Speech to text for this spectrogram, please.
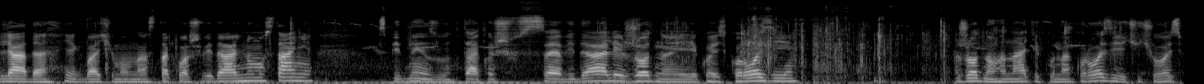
Ляда, як бачимо, в нас також в ідеальному стані. З-під низу також все в ідеалі, жодної якоїсь корозії, жодного натяку на корозію чи чогось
